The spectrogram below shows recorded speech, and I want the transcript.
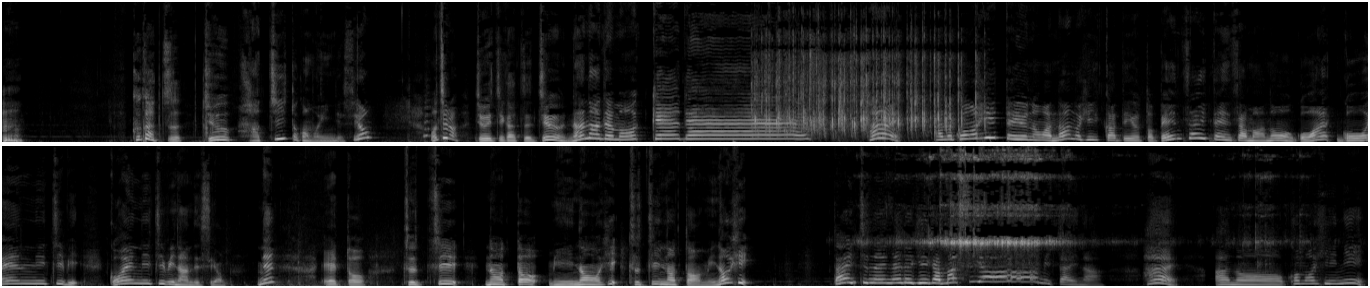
うん。9月18とかもいいんですよ。もちろん、11月17でも OK です。はい。あの、この日っていうのは何の日かっていうと、弁財天様のご、ご縁日日、ご縁日日なんですよ。ね。えっ、と、土のと実の日、土のと実の日。大地のエネルギーが増すよーみたいな。はい。あのーこの日に、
